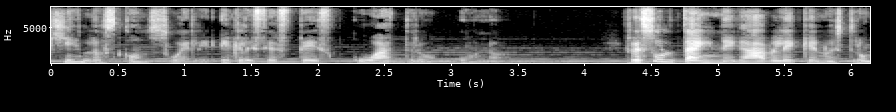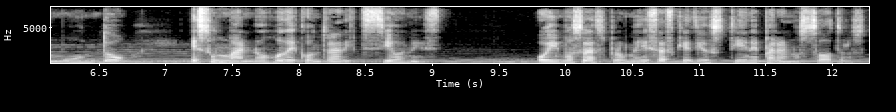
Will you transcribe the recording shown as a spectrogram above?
quien los consuele. Eclesiastés 4.1. Resulta innegable que nuestro mundo es un manojo de contradicciones. Oímos las promesas que Dios tiene para nosotros,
